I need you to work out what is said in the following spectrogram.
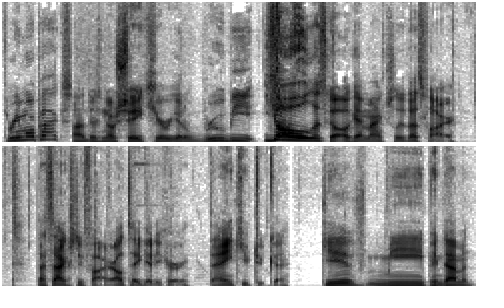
three more packs. Uh, there's no shake here. We get a Ruby. Yo, let's go. Okay, I'm actually, that's fire. That's actually fire. I'll take Eddie Curry. Thank you, 2K. Give me Pink Diamond.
